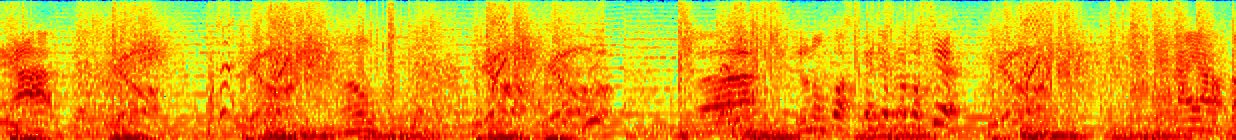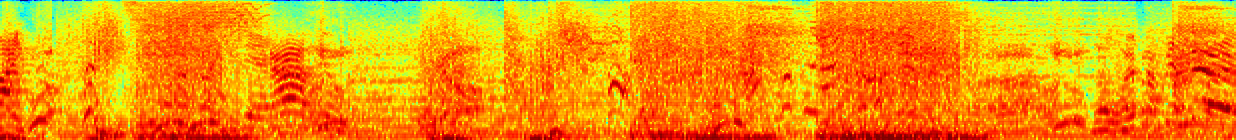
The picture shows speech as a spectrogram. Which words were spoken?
Agarra! Não! Ah, eu não posso perder pra você! Pega ela, vai! Miserável! Não é pra perder!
